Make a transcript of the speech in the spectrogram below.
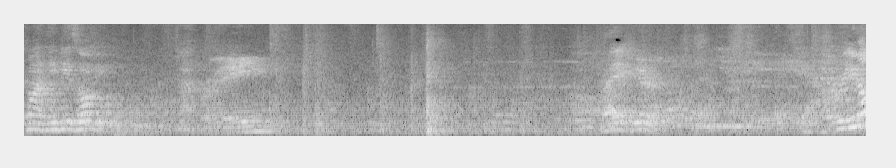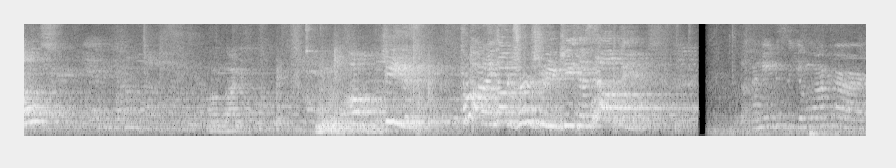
Come on, maybe a zombie. Brain. Right here. Doritos? Oh, my. Oh, Jesus! Come on, I know church for you, Jesus, help me! I need to see your marker.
